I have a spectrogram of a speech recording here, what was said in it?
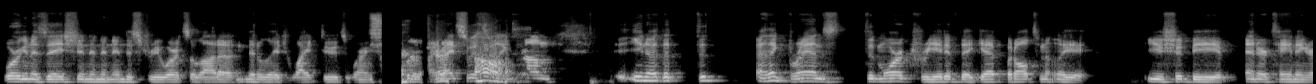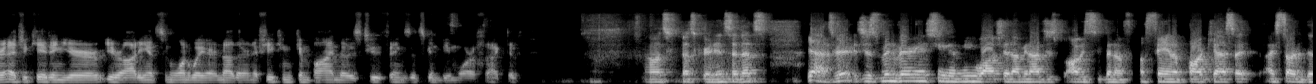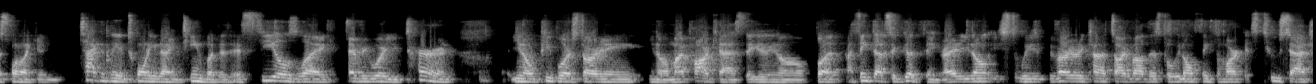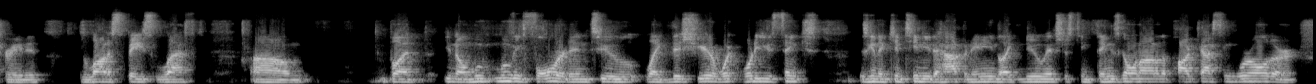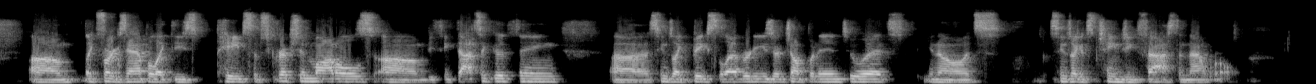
organization in an industry where it's a lot of middle-aged white dudes wearing right. So it's oh. like um, you know, the the I think brands the more creative they get, but ultimately you should be entertaining or educating your your audience in one way or another. And if you can combine those two things, it's going to be more effective. Oh, that's that's great insight. That's yeah, it's very, it's just been very interesting to me watching. I mean, I've just obviously been a, a fan of podcasts. I, I started this one like in technically in 2019, but it, it, feels like everywhere you turn, you know, people are starting, you know, my podcast. They, you know, but I think that's a good thing, right? You don't. We, we've already kind of talked about this, but we don't think the market's too saturated. There's a lot of space left. Um, but you know, moving forward into like this year, what what do you think? is going to continue to happen? Any like new interesting things going on in the podcasting world, or um, like for example, like these paid subscription models? Um, do you think that's a good thing? Uh, it seems like big celebrities are jumping into it. You know, it's it seems like it's changing fast in that world.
